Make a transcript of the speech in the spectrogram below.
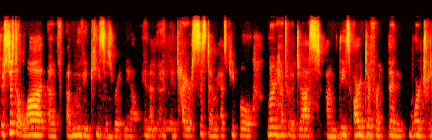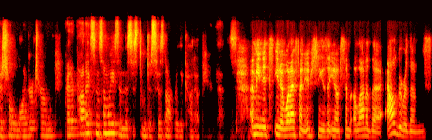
there's just a lot of, of moving pieces right now in, in the entire system as people learn how to adjust. Um, these are different than more traditional longer term credit products in some ways, and the system just has not really caught up here. yet. I mean, it's you know what I find interesting is that you know some a lot of the algorithms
